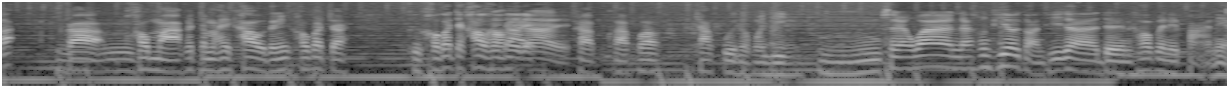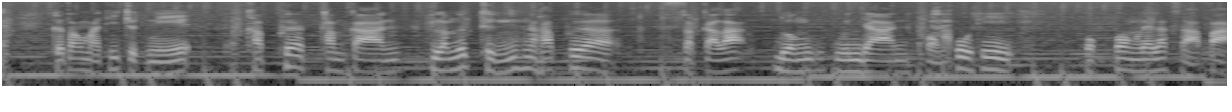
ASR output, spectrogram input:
ละก็อืมเข้ามาก็จะไม่ให้เข้าตอนนี้เขาก็จะคือเขาก็จะเข้าให้เข้าให้ได้ได้ครับครับก็ชักปืนออกมายิงอืม แสดงว่านักท่องเที่ยวก่อนที่จะเดินเข้าไปในป่าเนี่ยก็ต้องมาที่จุดนี้ครับเพื่อทำการลำลึกถึงนะครับ เพื่อสักการะดวงวิญญาณของครับผู้ที่ปกป้องและรักษาป่า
